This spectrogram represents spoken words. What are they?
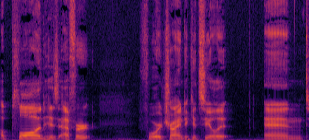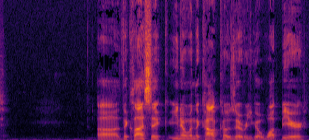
applaud his effort for trying to conceal it, and uh, the classic, you know, when the cop comes over, you go, "What beer?"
